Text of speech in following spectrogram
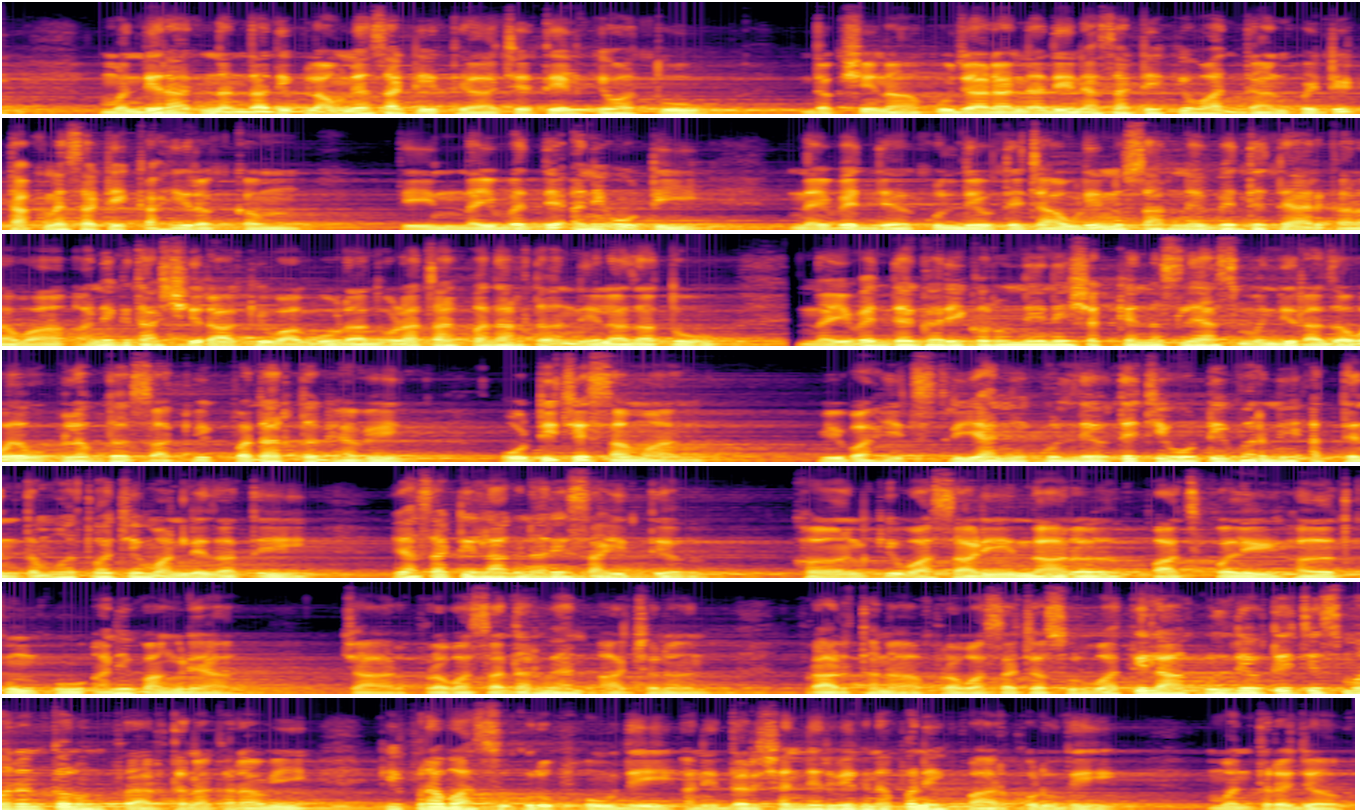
मंदिरात नंदादीप लावण्यासाठी तिळाचे तेल किंवा तूप दक्षिणा पुजाऱ्यांना देण्यासाठी किंवा दानपेटीत टाकण्यासाठी काही रक्कम. तीन नैवेद्य आणि ओटी. नैवेद्य कुलदेवतेच्या आवडीनुसार नैवेद्य तयार करावा. अनेकदा शिरा किंवा गोडाधोडाचा पदार्थ नेला जातो. नैवेद्य घरी करून नेणे शक्य नसल्यास मंदिराजवळ उपलब्ध सात्विक पदार्थ घ्यावेत. ओटीचे सामान. विवाहित स्त्रियांनी कुलदेवतेची ओटी भरणे अत्यंत महत्त्वाचे मानले जाते. यासाठी लागणारे साहित्य. खण किंवा साडी नारळ पाच फळे हळद कुंकू आणि बांगड्या चार प्रवासादरम्यान आचरण. प्रार्थना प्रवासाच्या सुरुवातीला कुलदेवतेचे स्मरण करून प्रार्थना करावी की प्रवास सुखरूप होऊ दे आणि दर्शन निर्विघ्नपणे पार पडू दे. मंत्रजप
